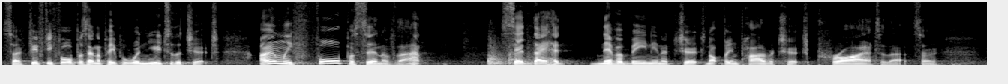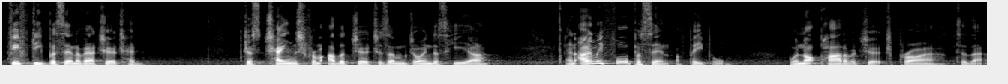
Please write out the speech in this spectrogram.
So 54% of people were new to the church. Only 4% of that said they had never been in a church, not been part of a church prior to that. So 50% of our church had just changed from other churches and joined us here. And only 4% of people were not part of a church prior to that.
